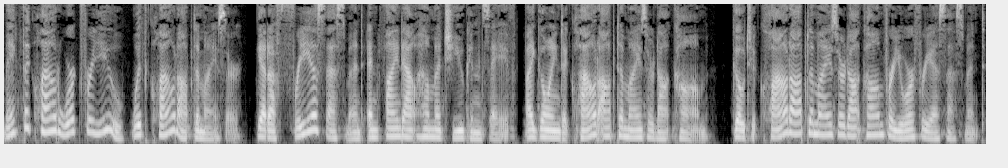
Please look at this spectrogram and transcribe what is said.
Make the cloud work for you with Cloud Optimizer. Get a free assessment and find out how much you can save by going to cloudoptimizer.com. Go to cloudoptimizer.com for your free assessment.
